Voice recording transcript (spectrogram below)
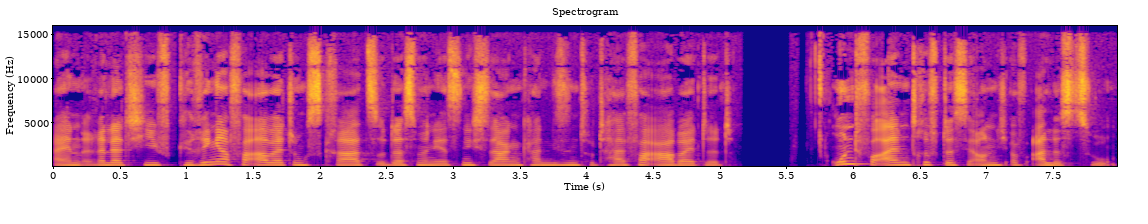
ein relativ geringer Verarbeitungsgrad, sodass man jetzt nicht sagen kann, die sind total verarbeitet. Und vor allem trifft das ja auch nicht auf alles zu.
